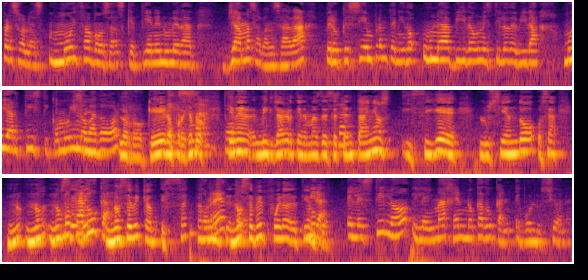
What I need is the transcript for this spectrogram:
personas muy famosas que tienen una edad ya más avanzada, pero que siempre han tenido una vida, un estilo de vida muy artístico, muy Sí, innovador. Los rockeros, por ejemplo, tiene Mick Jagger tiene más de 70 años y sigue luciendo, o sea, no no no, No se caduca. ve no se ve exactamente, Correcto. no se ve fuera de tiempo. Mira, el estilo y la imagen no caducan, evolucionan.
